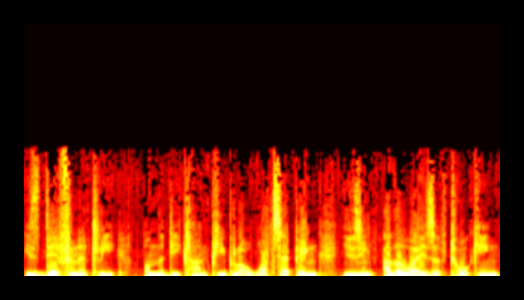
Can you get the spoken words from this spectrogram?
is definitely on the decline. People are WhatsApping, using other ways of talking,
